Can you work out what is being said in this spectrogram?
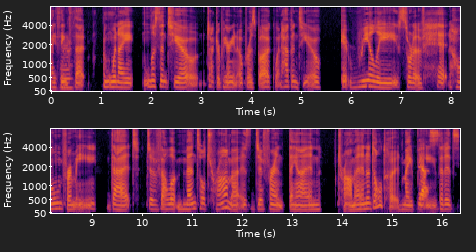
I think mm-hmm. that when I listened to Dr. Perry and Oprah's book, What Happened to You, it really sort of hit home for me that developmental trauma is different than trauma in adulthood might be, yes. that it's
